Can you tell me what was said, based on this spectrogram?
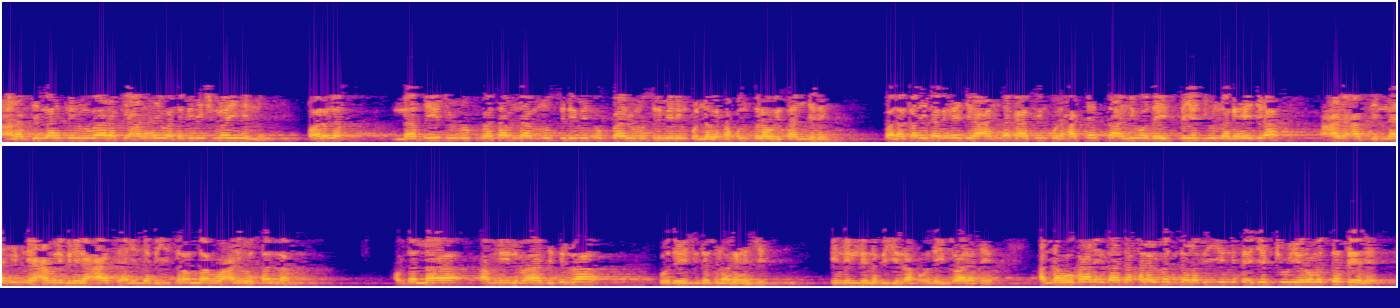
عن عبد الله بن المبارك عن هيوة بن شريح. قال لقيت عقبة من مسلم أقبال المسلمين كنا فقلت له إسان جري. فلقني لك هجرة أنك أتين كن حدثت لي وديست يجو لك هجرة عن عبد الله بن عمرو بن العاص عن النبي صلى الله عليه وسلم. عبد الله عمرو المآت ترى وديسته نغهج إن اللي نبي وديس على أنه كان إذا دخل المسجد نبي تأججوا يروم الدسين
